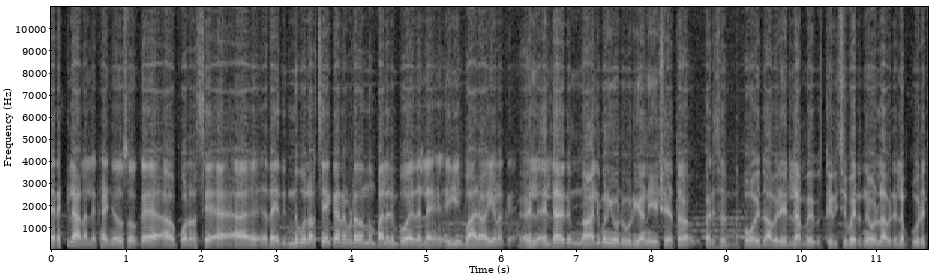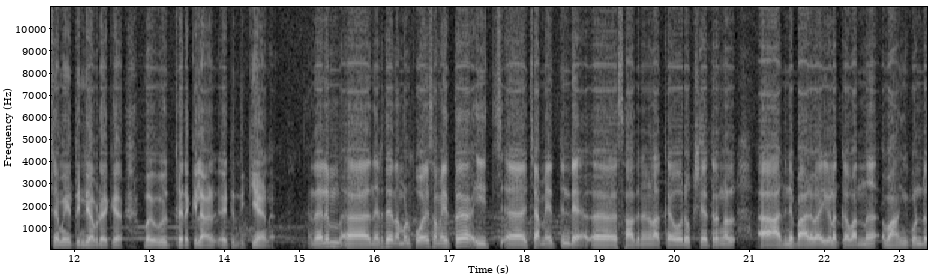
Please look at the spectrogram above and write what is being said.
തിരക്കിലാണല്ലേ? കഴിഞ്ഞ ദിവസമൊക്കെ പുലർച്ചെ അതായത് ഇന്ന് പുലർച്ചെയൊക്കെയാണ് ഇവിടെ നിന്നും പലരും പോയതല്ലേ? ഈ ഭാരവാഹികളൊക്കെ? എല്ല- എല്ലാവരും നാല് മണിയോടുകൂടിയാണ് ഈ ക്ഷേത്ര പരിസരത്ത് പോയത്. അവരെല്ലാം തിരിച്ചു വരുന്നേ ഉള്ളൂ. അവരെല്ലാം പൂരച്ചമയത്തിന്റെ അവിടെയൊക്കെ തിരക്കിലായിട്ട് നിൽക്കുകയാണ്. എന്തായാലും നേരത്തെ നമ്മൾ പോയ സമയത്ത് ഈ ചമയത്തിന്റെ സാധനങ്ങളൊക്കെ ഓരോ ക്ഷേത്രങ്ങൾ അതിന്റെ ഭാരവാഹികളൊക്കെ വന്ന് വാങ്ങിക്കൊണ്ട്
